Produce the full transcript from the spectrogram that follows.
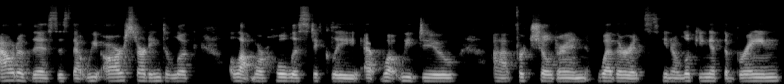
out of this is that we are starting to look a lot more holistically at what we do uh, for children, whether it's, you know, looking at the brain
